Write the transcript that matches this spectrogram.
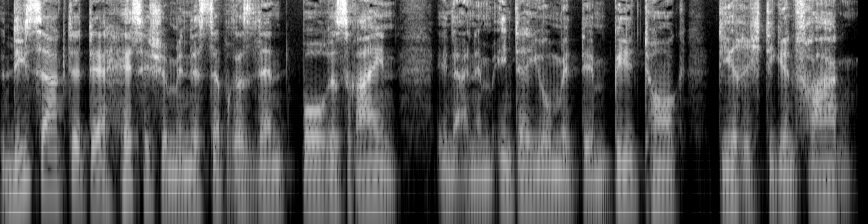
Dies sagte der hessische Ministerpräsident Boris Rhein in einem Interview mit dem Bild Talk Die richtigen Fragen.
